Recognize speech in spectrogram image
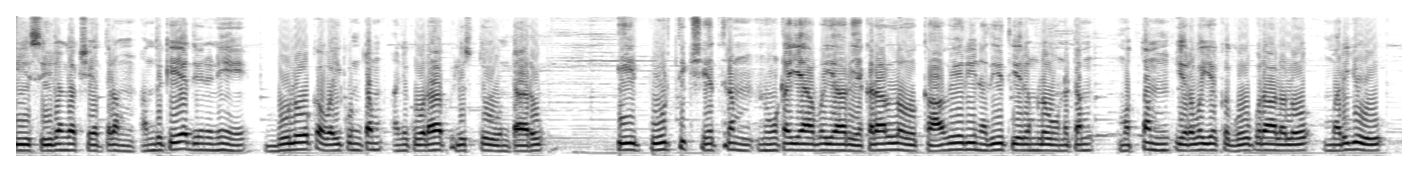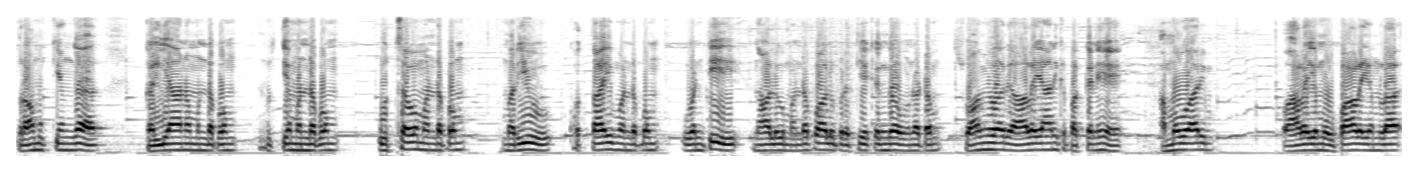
ఈ శ్రీరంగ క్షేత్రం అందుకే దీనిని భూలోక వైకుంఠం అని కూడా పిలుస్తూ ఉంటారు. ఈ పూర్తి క్షేత్రం నూట యాభై ఆరు ఎకరాల్లో కావేరీ నదీ తీరంలో ఉండటం మొత్తం ఇరవై ఒక్క గోపురాలలో మరియు ప్రాముఖ్యంగా కళ్యాణ మండపం నృత్య మండపం ఉత్సవ మండపం మరియు కొత్తాయి మండపం వంటి నాలుగు మండపాలు ప్రత్యేకంగా ఉండటం స్వామివారి ఆలయానికి పక్కనే అమ్మవారి ఆలయం ఉపాలయంలా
